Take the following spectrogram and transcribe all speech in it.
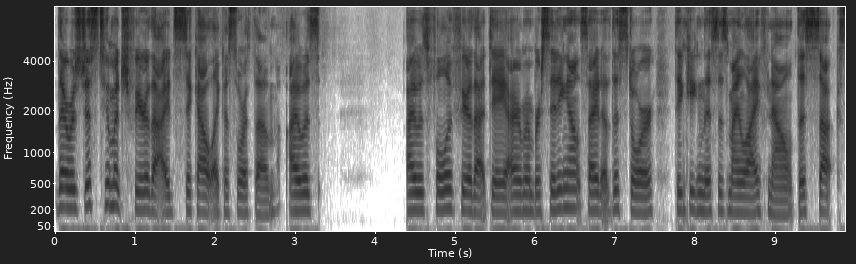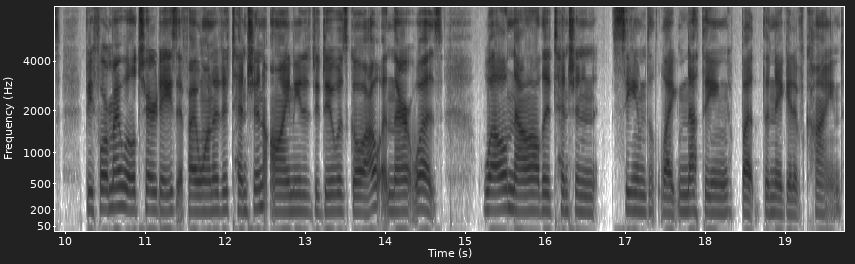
there was just too much fear that I'd stick out like a sore thumb. I was I was full of fear that day. I remember sitting outside of the store thinking, this is my life now. This sucks. Before my wheelchair days, if I wanted attention, all I needed to do was go out, and there it was. Well, now all the attention seemed like nothing but the negative kind.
